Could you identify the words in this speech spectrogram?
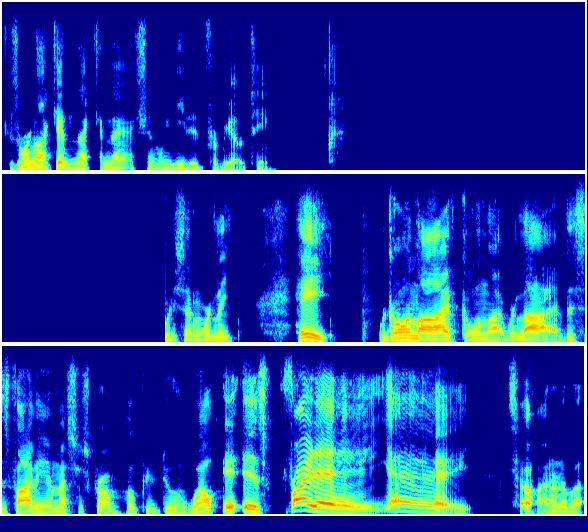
because we're not getting that connection we needed from the other team. 47, we're late. Hey, we're going live, going live, we're live. This is 5 a.m. Master Scrum. Hope you're doing well. It is Friday. Yay. So I don't know about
